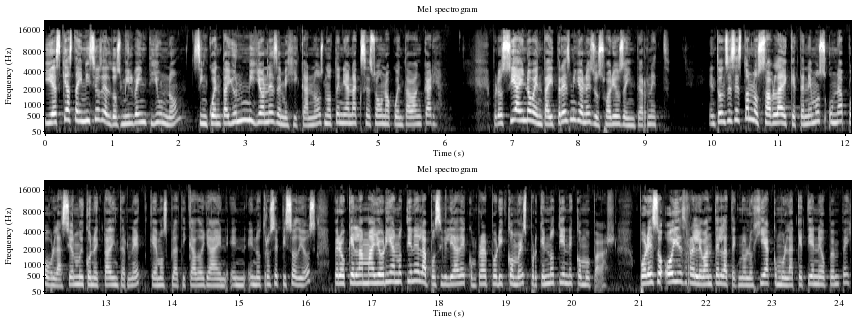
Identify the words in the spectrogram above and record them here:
Y es que hasta inicios del 2021, 51 millones de mexicanos no tenían acceso a una cuenta bancaria. Pero sí hay 93 millones de usuarios de Internet. Entonces, esto nos habla de que tenemos una población muy conectada a Internet, que hemos platicado ya en, en otros episodios, pero que la mayoría no tiene la posibilidad de comprar por e-commerce porque no tiene cómo pagar. Por eso hoy es relevante la tecnología como la que tiene OpenPay.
